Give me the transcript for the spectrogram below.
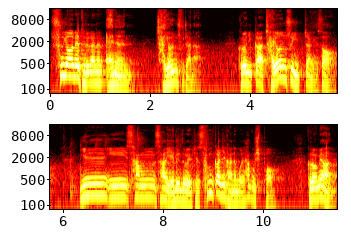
수열에 들어가는 n은 자연수잖아. 그러니까 자연수 입장에서 1, 2, 3, 4 예를 들어 이렇게 3까지 가는 걸 하고 싶어. 그러면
